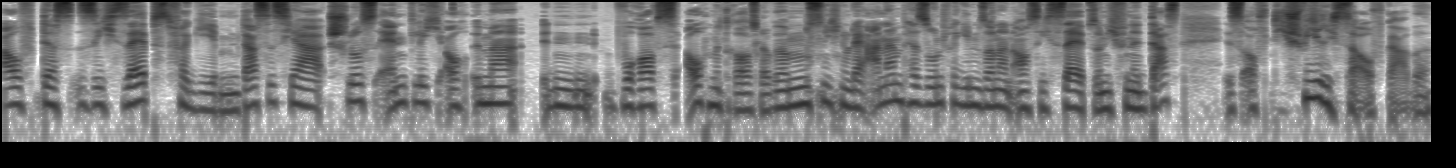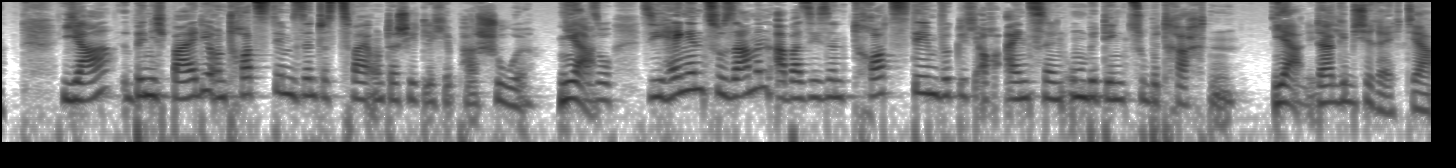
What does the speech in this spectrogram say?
auf das sich selbst vergeben. Das ist ja schlussendlich auch immer, worauf es auch mit rausläuft. Man muss nicht nur der anderen Person vergeben, sondern auch sich selbst. Und ich finde, das ist oft die schwierigste Aufgabe. Ja, bin ich bei dir und trotzdem sind es zwei unterschiedliche Paar Schuhe. Ja. Also sie hängen zusammen, aber sie sind trotzdem wirklich auch einzeln unbedingt zu betrachten. Ja, da gebe ich dir recht, ja.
